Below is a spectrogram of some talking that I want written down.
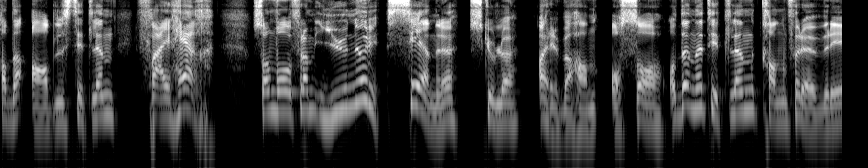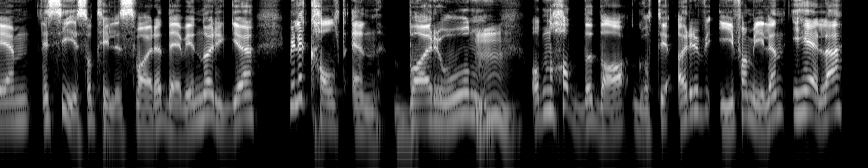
hadde adelstittelen Freiherr, som Wolfram junior senere skulle arve han også. Og denne tittelen kan for øvrig eh, sies å tilsvare det vi i Norge ville kalt en baron. Og den hadde da gått i arv i familien i hele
